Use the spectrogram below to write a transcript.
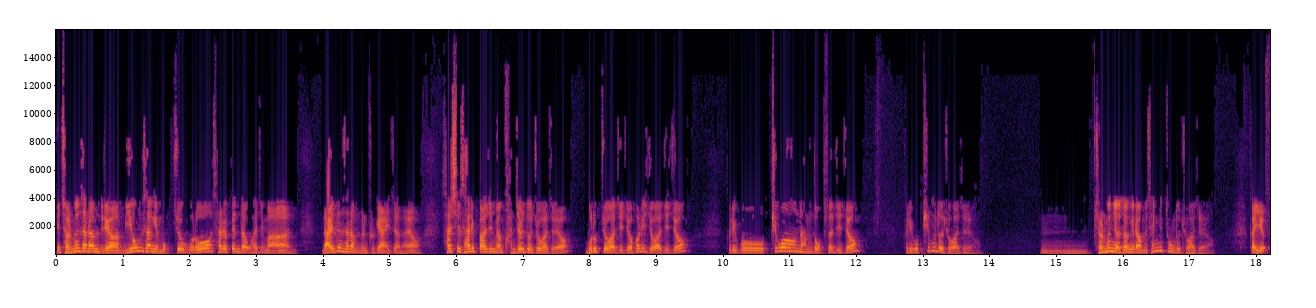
이 젊은 사람들이야 미용상의 목적으로 살을 뺀다고 하지만 나이 든 사람들은 그게 아니잖아요. 사실 살이 빠지면 관절도 좋아져요. 무릎 좋아지죠. 허리 좋아지죠. 그리고 피곤함도 없어지죠. 그리고 피부도 좋아져요. 음, 젊은 여성이라면 생리통도 좋아져요. 그러니까 여-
